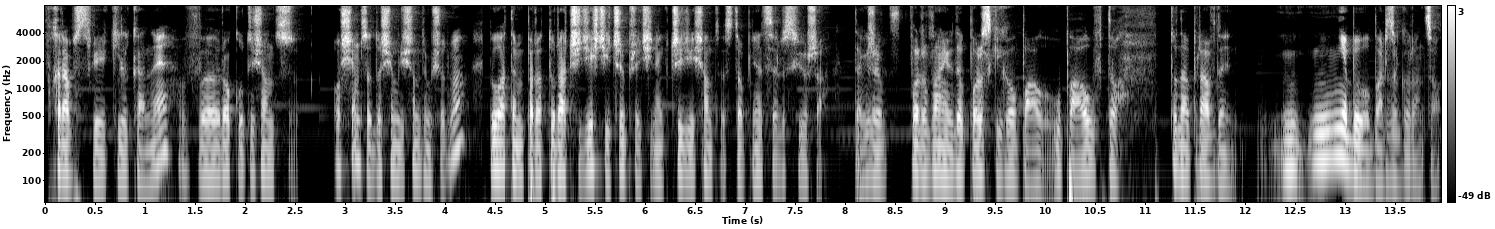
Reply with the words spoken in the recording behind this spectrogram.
w hrabstwie Kilkeny w roku 1887 była temperatura 33,3 stopnia Celsjusza. Także w porównaniu do polskich upałów to, to naprawdę nie było bardzo gorąco.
